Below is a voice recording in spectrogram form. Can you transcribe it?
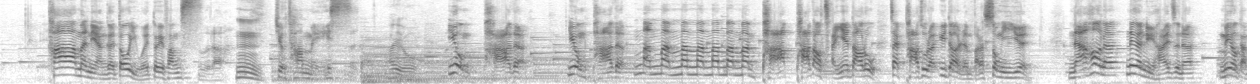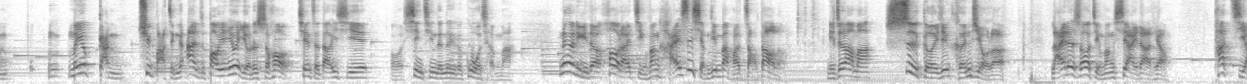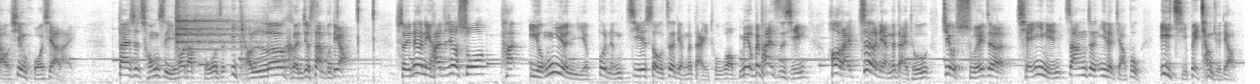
他们两个都以为对方死了，嗯，就他没死，哎呦，用爬的，用爬的，慢慢慢慢慢慢慢爬，爬到产业道路，再爬出来遇到人把他送医院，然后呢，那个女孩子呢没有敢。没有敢去把整个案子抱怨，因为有的时候牵扯到一些哦性侵的那个过程嘛。那个女的后来警方还是想尽办法找到了，你知道吗？事隔已经很久了，来的时候警方吓一大跳，他侥幸活下来，但是从此以后他脖子一条勒痕就散不掉。所以那个女孩子就说，她永远也不能接受这两个歹徒哦，没有被判死刑。后来这两个歹徒就随着前一年张正义的脚步一起被枪决掉了。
